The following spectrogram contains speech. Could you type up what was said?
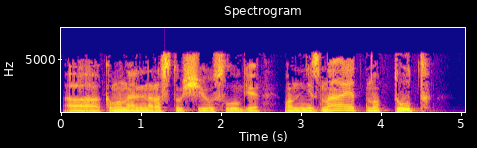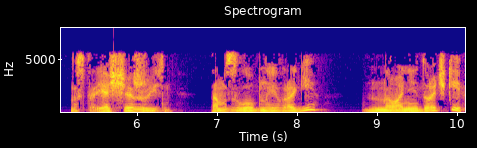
а, коммунально растущие услуги, он не знает, но тут настоящая жизнь. Там злобные враги, но они дурачки.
